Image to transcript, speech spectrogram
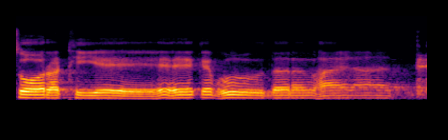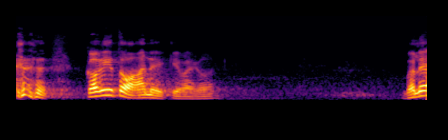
સોરઠીએ કે ભૂદર ભાણા કવિ તો આને કહેવાય. ભલે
